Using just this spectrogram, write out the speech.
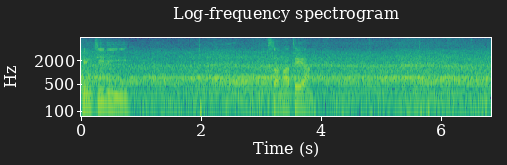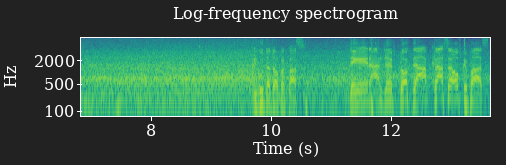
Pintili. San Matean. Ein guter Doppelpass. Den Angriff blockt er ab. Klasse aufgepasst.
